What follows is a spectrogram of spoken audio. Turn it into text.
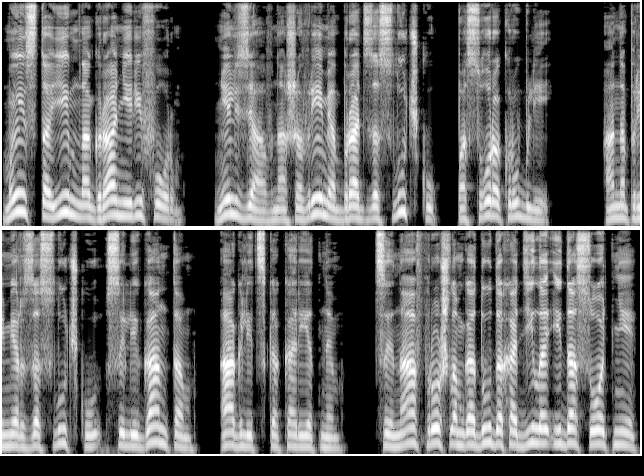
Мы стоим на грани реформ. Нельзя в наше время брать за случку по 40 рублей. А, например, за случку с элегантом аглицко-каретным цена в прошлом году доходила и до сотни.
